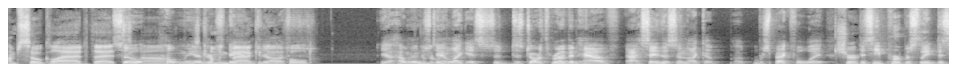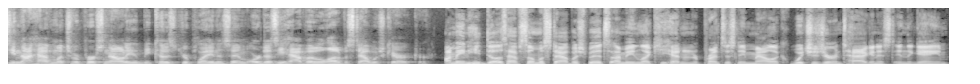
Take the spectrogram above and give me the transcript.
am so glad that So, um, help me he's coming back into the Josh. fold. Yeah, help me understand. Like, so does Darth Revan have? I say this in like a, a respectful way. Sure. Does he purposely? Does he not have much of a personality because you're playing as him, or does he have a, lot of established character? I mean, he does have some established bits. I mean, like he had an apprentice named Malak, which is your antagonist in the game,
